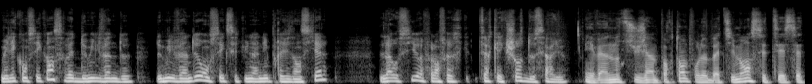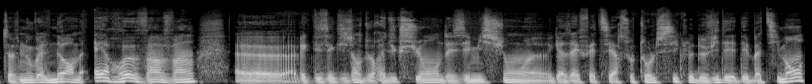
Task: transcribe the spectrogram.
mais les conséquences ça va être 2022. 2022, on sait que c'est une année présidentielle là aussi, il va falloir faire, quelque chose de sérieux. y avait un autre sujet important pour le bâtiment, c'était cette nouvelle norme RE 2020, euh, avec des exigences de réduction des émissions euh, gaz à effet de serre sous tout le cycle de vie des bâtiments.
